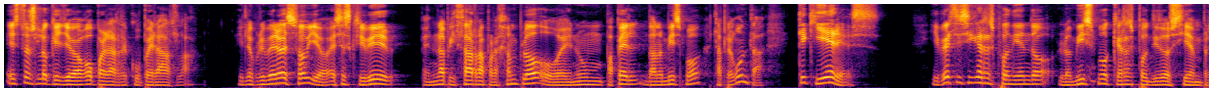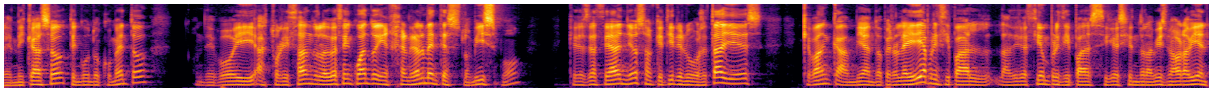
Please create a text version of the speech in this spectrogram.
Esto es lo que yo hago para recuperarla. Y lo primero es obvio, es escribir en una pizarra, por ejemplo, o en un papel, da lo mismo, la pregunta, ¿qué quieres? Y ver si sigue respondiendo lo mismo que he respondido siempre. En mi caso, tengo un documento donde voy actualizándolo de vez en cuando y generalmente es lo mismo que desde hace años, aunque tiene nuevos detalles, que van cambiando, pero la idea principal, la dirección principal sigue siendo la misma. Ahora bien,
